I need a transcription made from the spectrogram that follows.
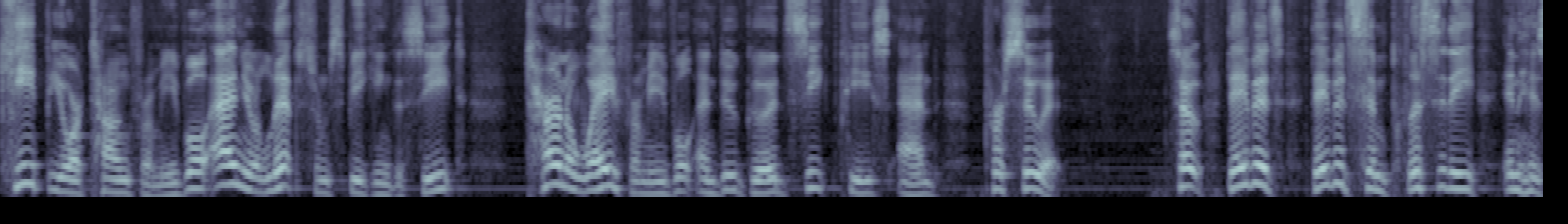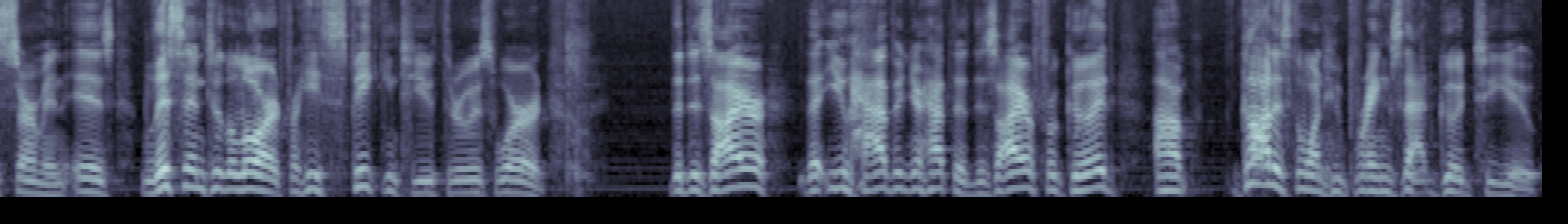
Keep your tongue from evil and your lips from speaking deceit. Turn away from evil and do good. Seek peace and pursue it. So David's David's simplicity in his sermon is listen to the Lord for he's speaking to you through his word. The desire that you have in your heart, the desire for good, um, God is the one who brings that good to you.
